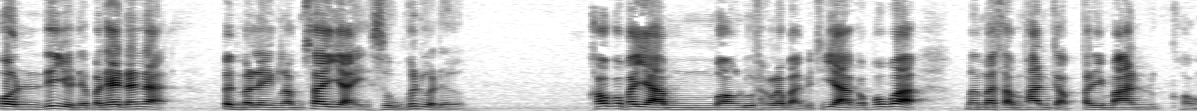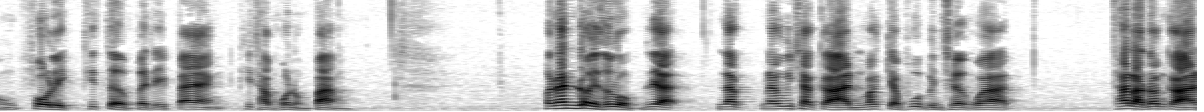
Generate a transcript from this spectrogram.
คนที่อยู่ในประเทศนั้นน่ะเป็นมะเร็งลำไส้ใหญ่สูงขึ้นกว่าเดิม เขาก็พยายามมองดูทางระบาดวิทยาก็พบว่ามันมาสัมพันธ์กับปริมาณของโฟลิกที่เติมไปในแป้งที่ทำขนมปัง เพราะนั้นโดยสรุปเนี่ยนักนักวิชาการมักจะพูดเป็นเชิงว่า ถ้าเราต้องการ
